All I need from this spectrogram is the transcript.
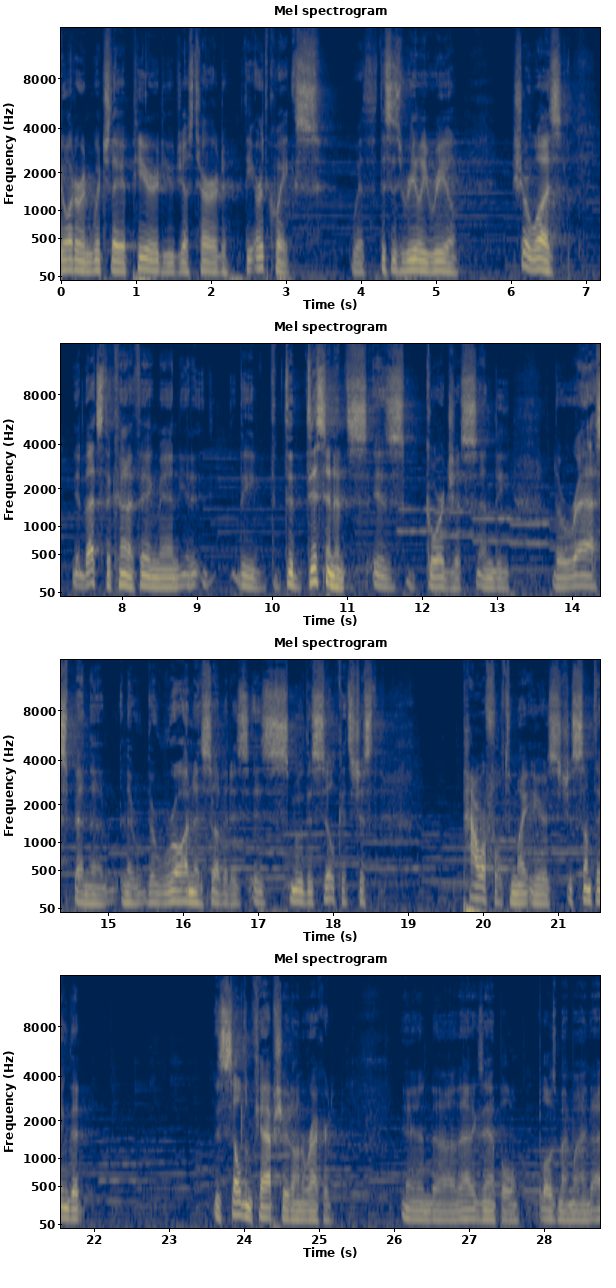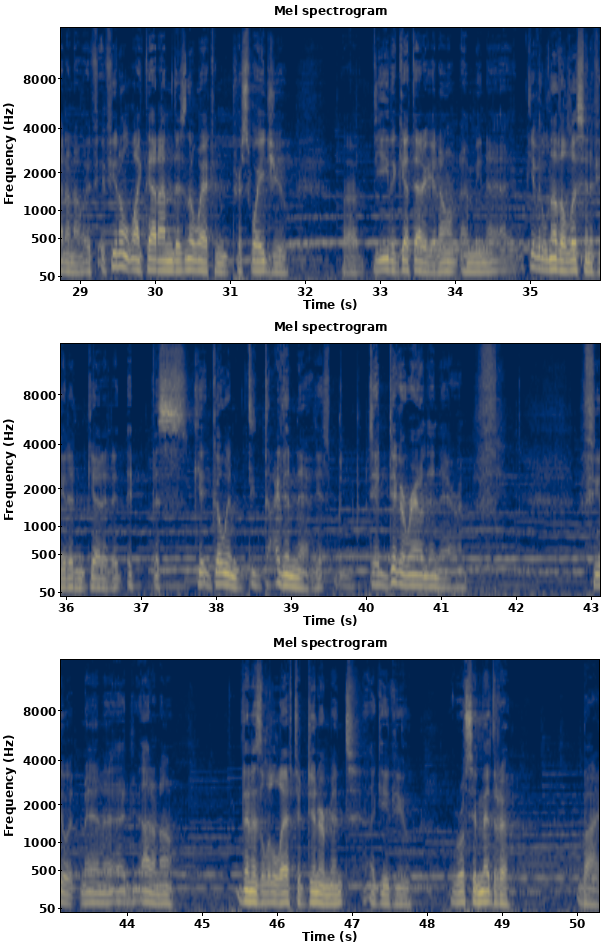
The order in which they appeared, you just heard The Earthquakes with This Is Really Real. Sure was. That's the kind of thing, man. The, the dissonance is gorgeous, and the the rasp and the and the, the rawness of it is, is smooth as silk. It's just powerful to my ears. Just something that is seldom captured on a record. And uh, that example blows my mind. I don't know. If, if you don't like that, I'm, there's no way I can persuade you. Uh, you either get that or you don't. I mean, uh, give it another listen if you didn't get it. It, it get, go in, dive in there, just dig, dig around in there and feel it, man. I, I, I don't know. Then, as a little after dinner mint, I gave you Rhosymedre by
